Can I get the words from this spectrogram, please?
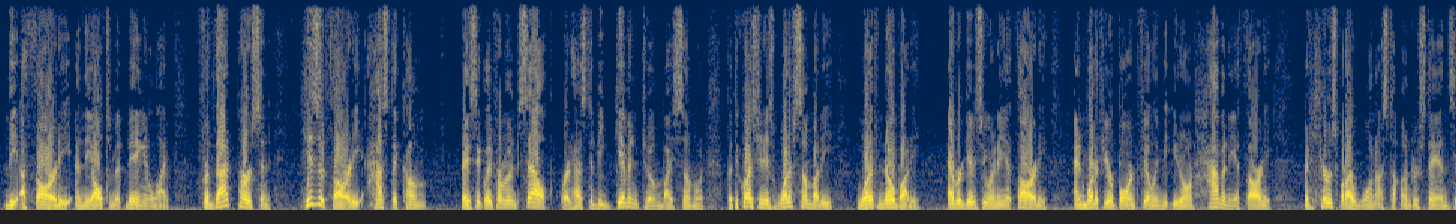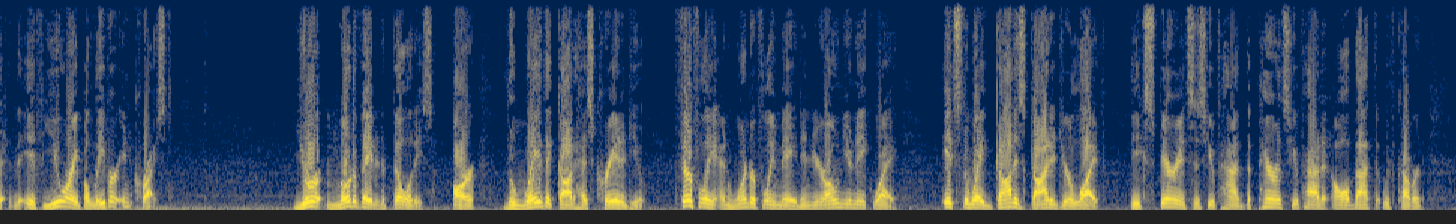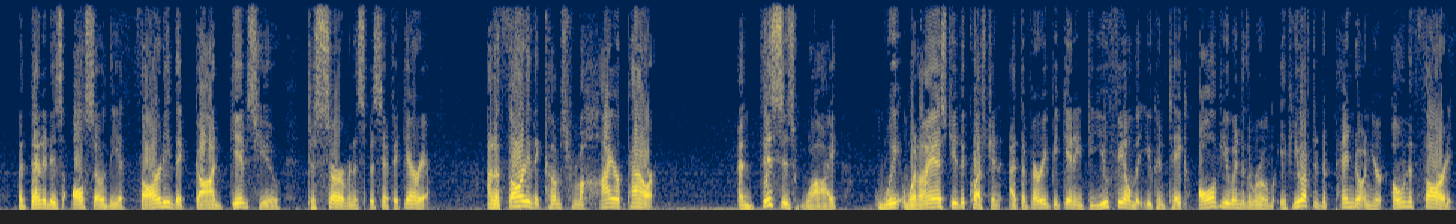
the authority and the ultimate being in life. For that person, his authority has to come basically from himself, or it has to be given to him by someone. But the question is, what if somebody, what if nobody ever gives you any authority? And what if you're born feeling that you don't have any authority? But here's what I want us to understand. If you are a believer in Christ, your motivated abilities are the way that God has created you, fearfully and wonderfully made in your own unique way. It's the way God has guided your life, the experiences you've had, the parents you've had, and all that that we've covered. But then it is also the authority that God gives you to serve in a specific area. An authority that comes from a higher power. And this is why we, when I asked you the question at the very beginning, do you feel that you can take all of you into the room if you have to depend on your own authority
